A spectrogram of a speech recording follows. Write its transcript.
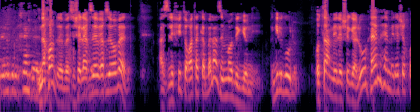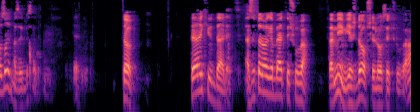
ואלה ביניכם בעצם. נכון, זו שאלה איך זה, זה עובד. אז לפי תורת הקבלה זה מאוד הגיוני. גלגול. אותם אלה שגלו, הם הם אלה שחוזרים, אז זה בסדר. כן. טוב, פרק י"ד. אז דבר לגבי התשובה. לפעמים יש דור שלא עושה תשובה,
